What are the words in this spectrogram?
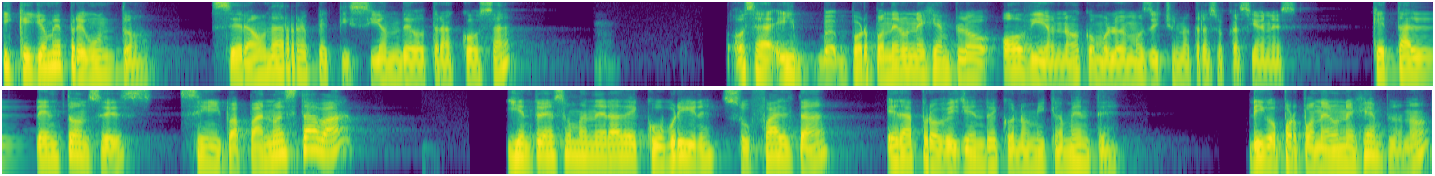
Y que yo me pregunto, ¿será una repetición de otra cosa? O sea, y por poner un ejemplo obvio, ¿no? Como lo hemos dicho en otras ocasiones, ¿qué tal entonces si mi papá no estaba y entonces su manera de cubrir su falta era proveyendo económicamente? Digo, por poner un ejemplo, ¿no?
